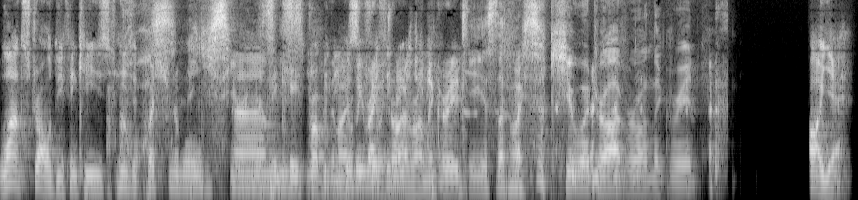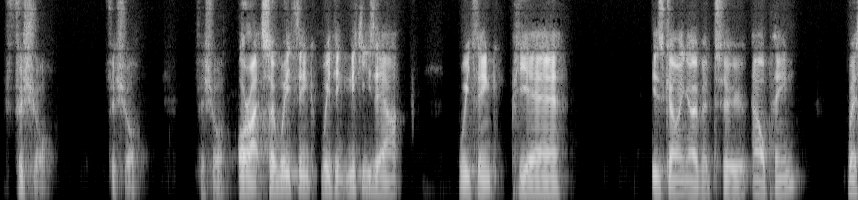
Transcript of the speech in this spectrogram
Lance Stroll, do you think he's Of he's a questionable? Are you serious? I think he's probably the most secure driver next on the grid. he is the most secure driver on the grid. Oh yeah, for sure, for sure, for sure. All right, so we think we think Nicky's out. We think Pierre is going over to Alpine. We're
